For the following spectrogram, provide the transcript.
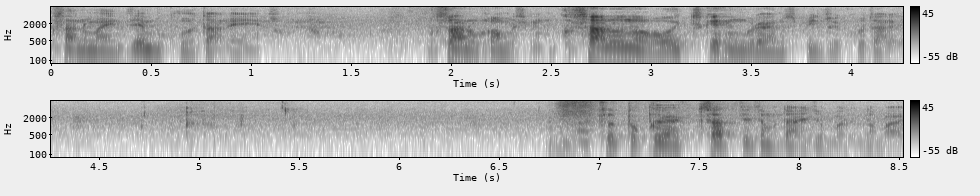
腐る前に全部食うたらええんそんなもん。腐るかもしれん。腐るのが追いつけへんぐらいのスピードで食うたらええ。ちょっとくらい腐ってても大丈夫俺の場合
